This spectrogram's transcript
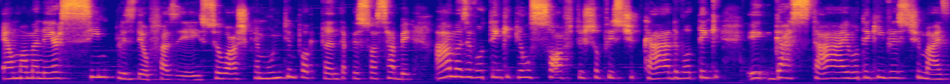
é uma maneira simples de eu fazer. Isso eu acho que é muito importante a pessoa saber. Ah, mas eu vou ter que ter um software sofisticado, eu vou ter que eh, gastar, eu vou ter que investir mais.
